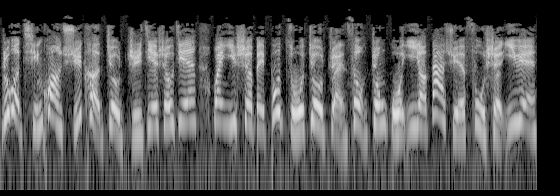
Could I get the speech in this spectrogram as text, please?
如果情况许可，就直接收监；万一设备不足，就转送中国医药大学附设医院。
